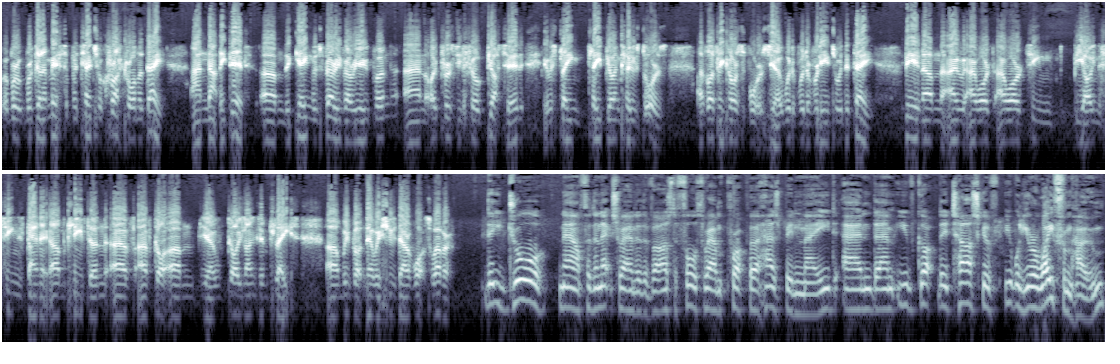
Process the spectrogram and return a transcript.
We're, we're going to miss a potential cracker on the day, and that they did. Um, the game was very, very open, and I personally feel gutted. It was playing played behind closed doors, as I think our supporters, yeah, would have would have really enjoyed the day. Being um, our, our team behind the scenes down at um, Clevedon have, have got um, you know guidelines in place. Um, we've got no issues there whatsoever the draw now for the next round of the Vase, the fourth round proper, has been made, and um, you've got the task of well, you're away from home.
